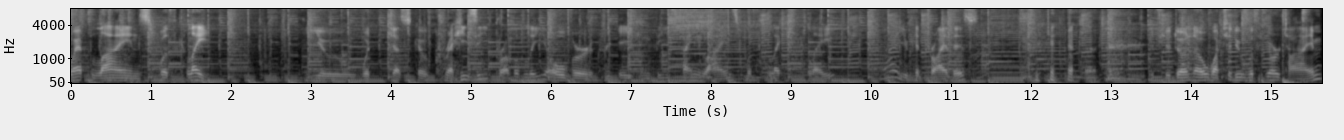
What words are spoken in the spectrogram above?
web lines with clay. You would just go crazy probably over creating these tiny lines with black clay. Ah, you can try this. if you don't know what to do with your time.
